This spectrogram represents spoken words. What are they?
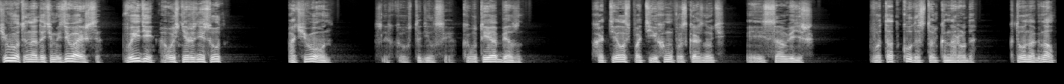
Чего ты над этим издеваешься? Выйди, а авось не разнесут. А чего он? Слегка устыдился я, как будто я обязан. Хотелось по-тихому проскользнуть, и сам видишь. Вот откуда столько народа? Кто нагнал?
